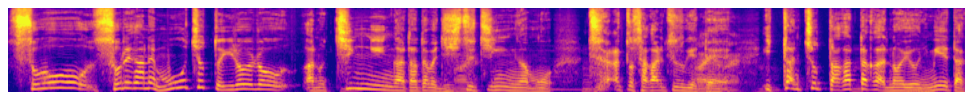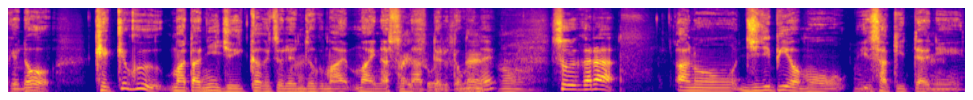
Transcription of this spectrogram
そう、それがね、もうちょっといろいろ、あの、賃金が、例えば実質賃金がもうずっと下がり続けてはいはい、一旦ちょっと上がったかのように見えたけど、結局、また21ヶ月連続マイマイナスになってるとかね。それから、あの、GDP はもう、さっき言ったように、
